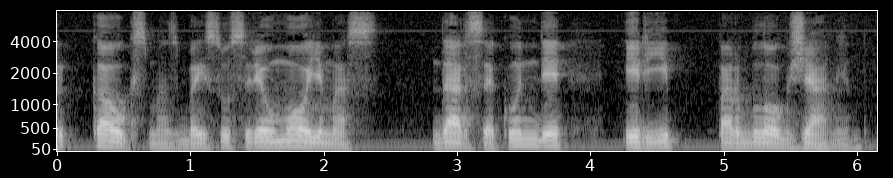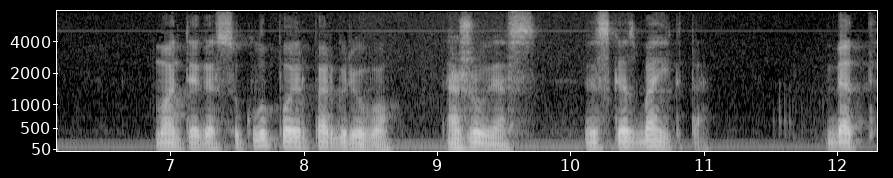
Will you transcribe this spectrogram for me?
ir kauksmas, baisus riaumojimas. Dar sekundė ir jį parblok žemyn. Montegas suklupo ir pargriuvo. Ažuvęs, viskas baigta. Bet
